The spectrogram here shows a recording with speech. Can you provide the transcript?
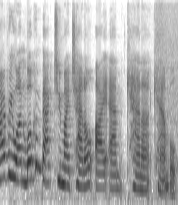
Hi everyone, welcome back to my channel. I am Canna Campbell.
